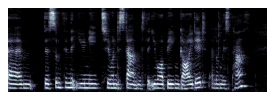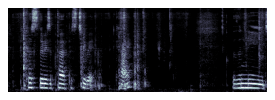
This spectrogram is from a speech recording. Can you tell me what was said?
Um, there's something that you need to understand that you are being guided along this path because there is a purpose to it. Okay. There's a need.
